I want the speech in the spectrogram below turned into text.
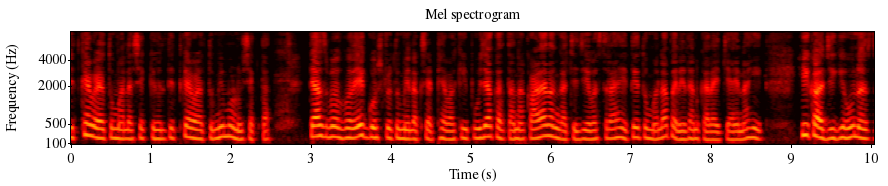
जितक्या वेळा तुम्हाला शक्य होईल तितक्या वेळा तुम्ही म्हणू शकता. त्याचबरोबर एक गोष्ट तुम्ही लक्षात ठेवा की पूजा करताना काळ्या रंगाचे जे वस्त्र आहे ते तुम्हाला परिधान करायचे आहे नाहीत. ही काळजी घेऊनच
